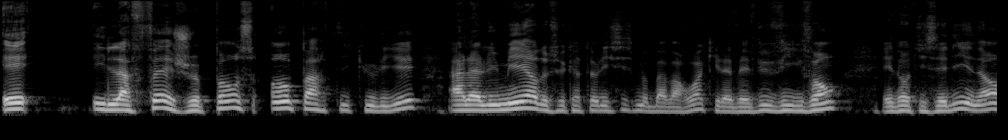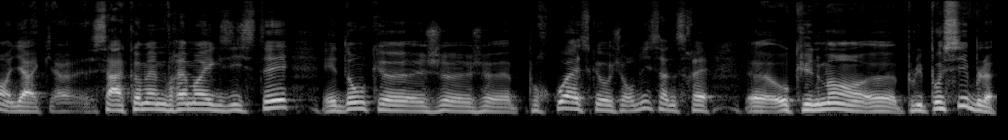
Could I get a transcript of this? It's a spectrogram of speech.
Et il l'a fait, je pense, en particulier à la lumière de ce catholicisme bavarois qu'il avait vu vivant et dont il s'est dit non, ça a quand même vraiment existé et donc euh, pourquoi est-ce qu'aujourd'hui ça ne serait euh, aucunement euh, plus possible?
